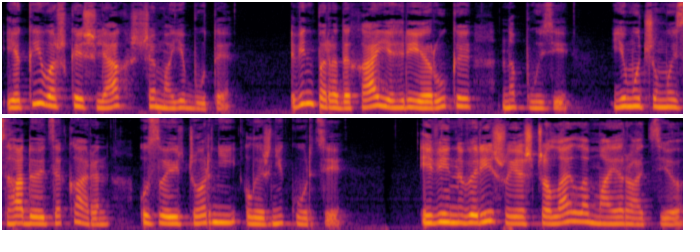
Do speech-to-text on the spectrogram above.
який важкий шлях ще має бути. Він передихає, гріє руки на пузі. Йому чомусь згадується Карен у своїй чорній лижній курці. І він вирішує, що Лайла має рацію,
